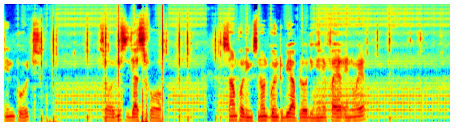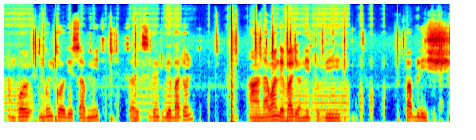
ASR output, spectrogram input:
Input. So this is just for sampling it's not going to be uploading any file anywhere. I'm, call, I'm going to call this submit. So it's going to be a button. And I want the value on it to be publish.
